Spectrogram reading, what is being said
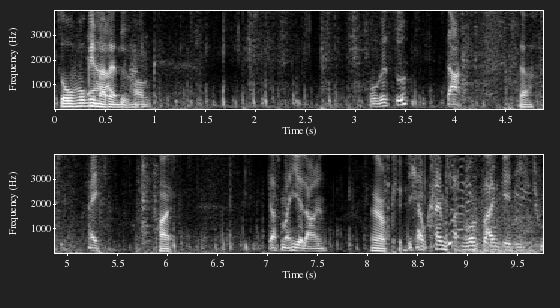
So, wo gehen wir Ja, denn lang? komm. Wo bist du? Da. Ja. Hi. Hi. Lass mal hier lang. Ja, okay. Ich habe keinen Plan, wo es lang geht. Ich tu.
